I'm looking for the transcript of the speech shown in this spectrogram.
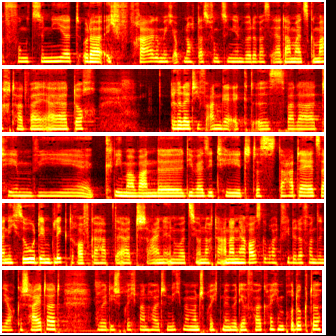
funktioniert, oder ich frage mich, ob noch das funktionieren würde, was er damals gemacht hat, weil er ja doch relativ angeeckt ist, weil er Themen wie Klimawandel, Diversität, das, da hat er jetzt ja nicht so den Blick drauf gehabt. Er hat eine Innovation nach der anderen herausgebracht. Viele davon sind ja auch gescheitert. Über die spricht man heute nicht mehr. Man spricht nur über die erfolgreichen Produkte.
